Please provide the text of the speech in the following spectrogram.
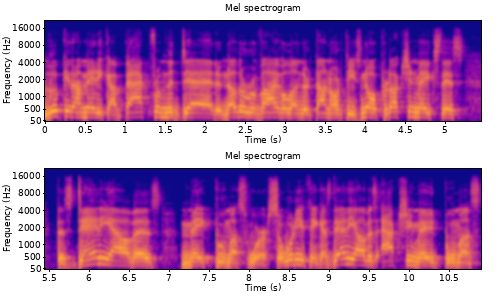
look at America back from the dead, another revival under Tan Ortiz. No, production makes this. Does Dani Alves make Pumas worse? So, what do you think? Has Dani Alves actually made Pumas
